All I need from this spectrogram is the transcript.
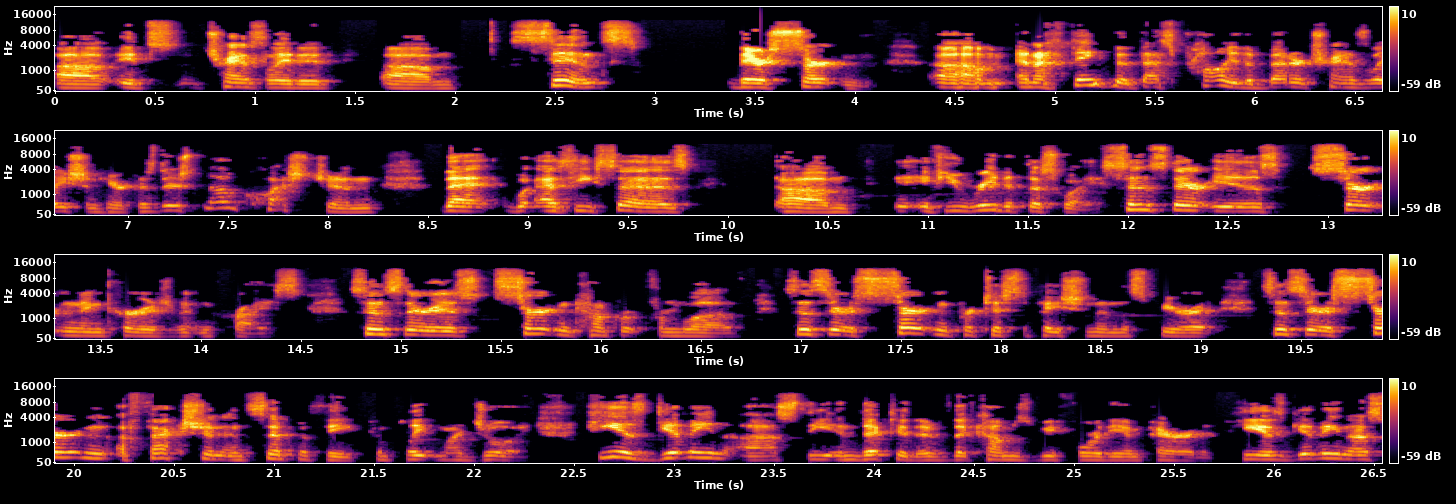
uh, it's translated um, since they're certain. Um, and I think that that's probably the better translation here because there's no question that, as he says, um, if you read it this way, since there is certain encouragement in Christ, since there is certain comfort from love, since there is certain participation in the Spirit, since there is certain affection and sympathy, complete my joy. He is giving us the indicative that comes before the imperative. He is giving us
